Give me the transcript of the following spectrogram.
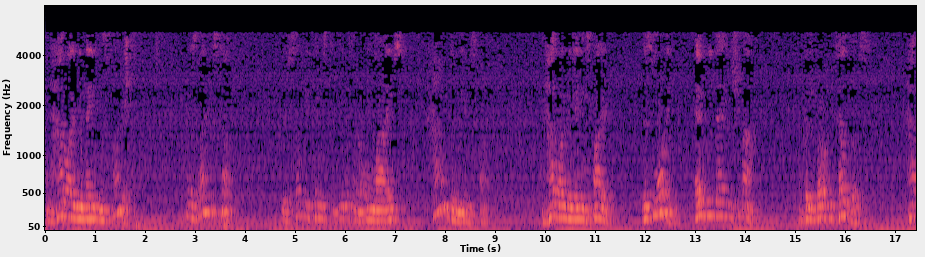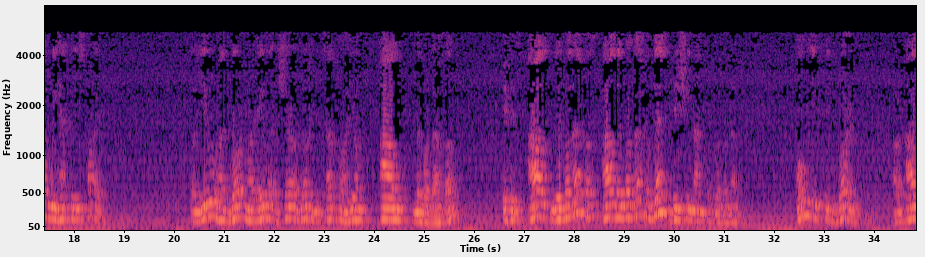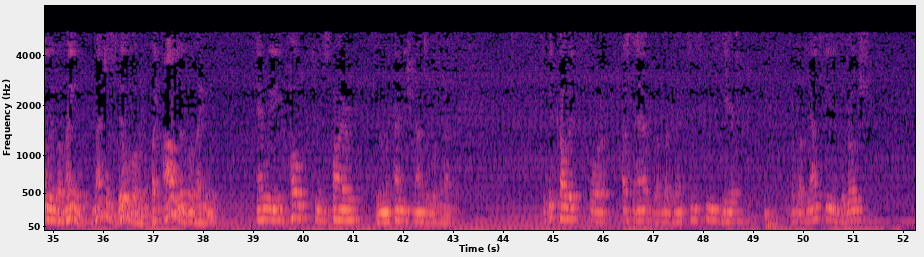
And how do I remain inspired? Because life is tough. There's so many things to do in our own lives. How do we inspire? And how do I remain inspired? This morning, every day in Shema, HaKadosh Baruch Hu tells us how we have to inspire. So you hadvorim ha'ela asher anochi nitzatcho hayom al levodacha. If it's al levodacha, al levodacha, then bishinan of levodacha. Only if the dvorim are al levavenu, not just bil but al levavenu, can we hope to inspire the Rumakam Bishinan of levodacha. It's a big covet for us to have Rabbi Lapiansky here. Rabbi Lapiansky is the Rosh,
